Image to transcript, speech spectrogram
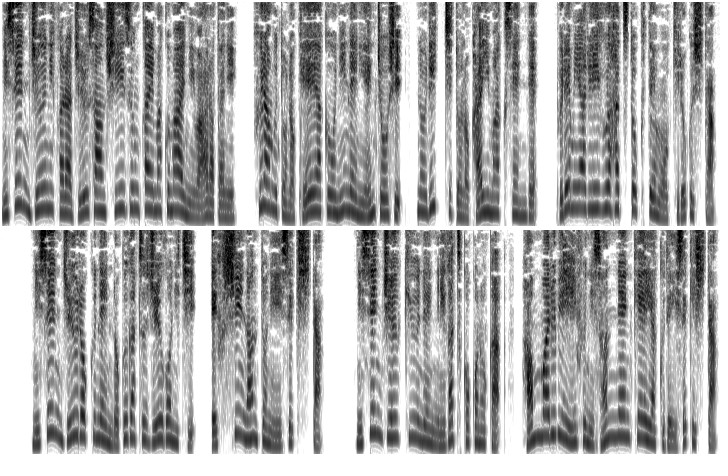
2012から13シーズン開幕前には新たにフラムとの契約を2年に延長し、のリッチとの開幕戦でプレミアリーグ初得点を記録した。2016年6月15日、FC ナントに移籍した。2019年2月9日、ハンマルビーイフに3年契約で移籍した。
